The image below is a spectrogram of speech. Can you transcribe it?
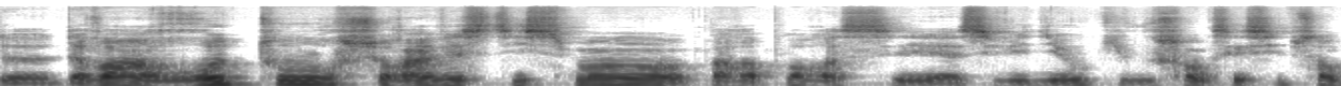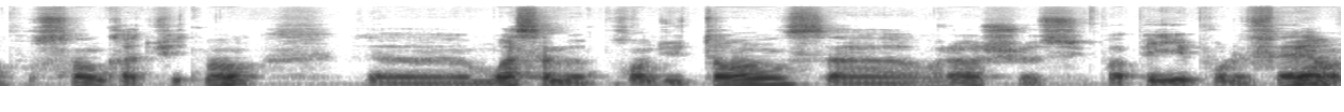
d'avoir un retour sur investissement par rapport à ces, à ces, vidéos qui vous sont accessibles 100% gratuitement. Euh, moi, ça me prend du temps, ça, voilà, je ne suis pas payé pour le faire.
